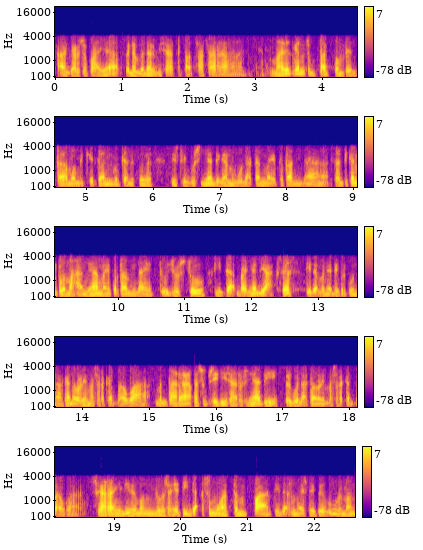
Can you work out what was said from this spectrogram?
agar supaya benar-benar bisa tepat sasaran. Kemarin kan sempat pemerintah memikirkan mekanisme distribusinya dengan menggunakan My Pertamina. Nanti kan kelemahannya My Pertamina itu justru tidak banyak diakses, tidak banyak dipergunakan oleh masyarakat bawah. Sementara subsidi seharusnya dipergunakan oleh masyarakat bawah. Sekarang ini memang menurut saya tidak semua tempat, tidak semua SPBU memang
